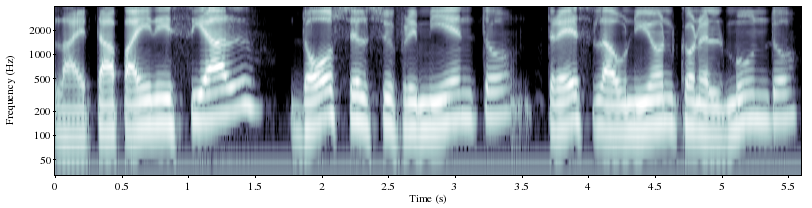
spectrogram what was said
La etapa inicial, dos, el sufrimiento, tres, la unión con el mundo,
